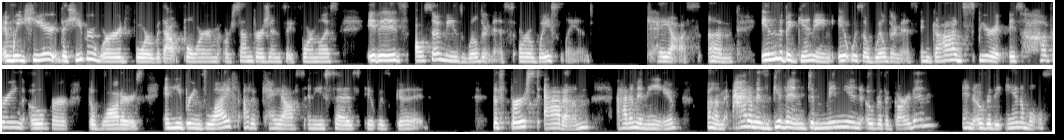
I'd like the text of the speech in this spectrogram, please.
And we hear the Hebrew word for without form, or some versions say formless, it is also means wilderness or a wasteland chaos. Um, in the beginning, it was a wilderness, and God's Spirit is hovering over the waters, and He brings life out of chaos, and He says, It was good the first Adam, Adam and Eve, um, Adam is given dominion over the garden and over the animals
